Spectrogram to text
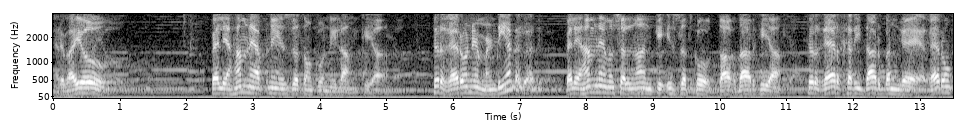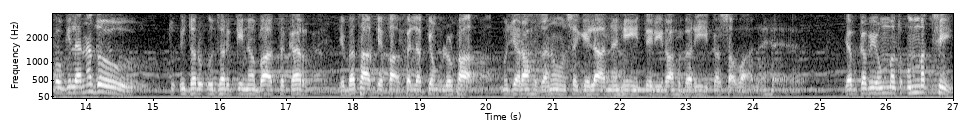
میرے بھائیو پہلے ہم نے اپنی عزتوں کو نیلام کیا، پھر غیروں نے منڈیاں لگا دی۔ پہلے ہم نے مسلمان کی عزت کو داغدار کیا، پھر غیر خریدار بن گئے۔ غیروں کو گلا نہ دو، تو ادھر ادھر کی نہ بات کر یہ بتا کہ قافلہ کیوں لٹا مجھے راہ زنوں سے گلا نہیں، تیری راہ بری کا سوال ہے۔ جب کبھی امت امت تھی،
